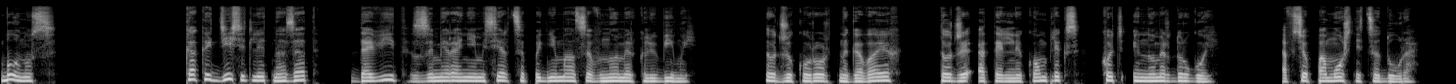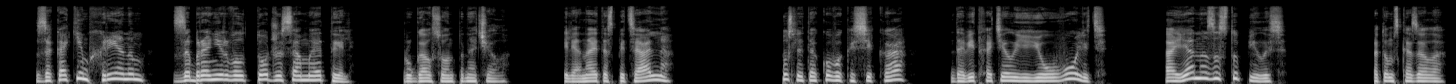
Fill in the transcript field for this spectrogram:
Бонус. Как и десять лет назад, Давид с замиранием сердца поднимался в номер к любимой. Тот же курорт на Гавайях, тот же отельный комплекс, хоть и номер другой. А все помощница дура. За каким хреном забронировал тот же самый отель? Ругался он поначалу. Или она это специально? После такого косяка Давид хотел ее уволить, а Яна заступилась. Потом сказала,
